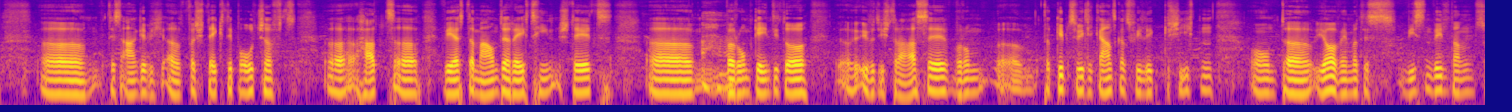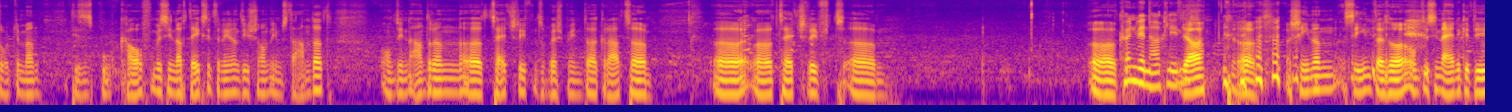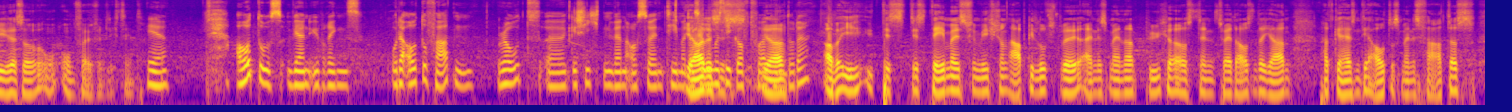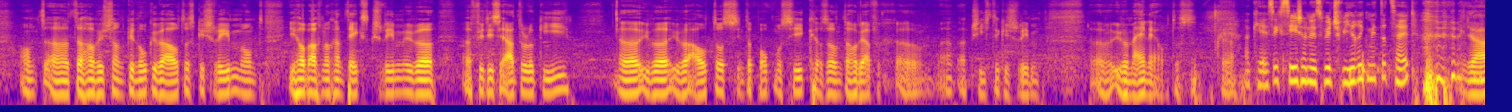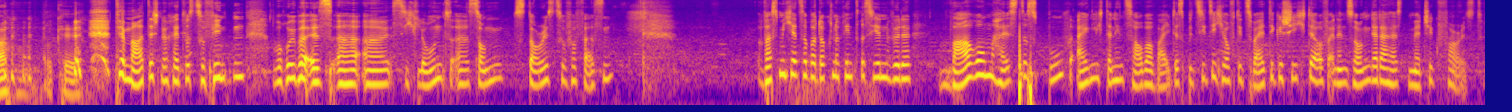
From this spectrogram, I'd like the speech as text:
äh, das angeblich eine versteckte Botschaft äh, hat? Äh, wer ist der Mann, der rechts hinten steht? Warum gehen die da über die Straße? Warum? Da gibt es wirklich ganz, ganz viele Geschichten. Und ja, wenn man das wissen will, dann sollte man dieses Buch kaufen. Es sind auch Texte drinnen, die schon im Standard und in anderen äh, Zeitschriften, zum Beispiel in der Grazer äh, äh, Zeitschrift, ähm, äh, können wir nachlesen. ja, äh, erschienen sind. Also, und es sind einige, die also un unveröffentlicht sind. Ja. Autos wären übrigens, oder Autofahrten, Road-Geschichten wären auch so ein Thema, das Ja, in der Musik ist- oft vorkommt, oder? Aber ich, das, das Thema ist für mich schon abgelutscht, weil eines meiner Bücher aus den 2000er Jahren hat geheißen Die Autos meines Vaters. Und äh, da habe ich schon genug über Autos geschrieben und ich habe auch noch einen Text geschrieben über, äh, für diese Anthologie. Äh, über, über Autos in der Popmusik, also und da habe ich einfach äh, eine Geschichte geschrieben äh, über meine Autos. Okay, also ich sehe schon, es wird schwierig mit der Zeit, Ja, ja okay. thematisch noch etwas zu finden, worüber es äh, äh, sich lohnt, äh, Song-Stories zu verfassen. Was mich jetzt aber doch noch interessieren würde, warum heißt das Buch eigentlich dann in Zauberwald? Das bezieht sich auf die zweite Geschichte, auf einen Song, der da heißt Magic Forest.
